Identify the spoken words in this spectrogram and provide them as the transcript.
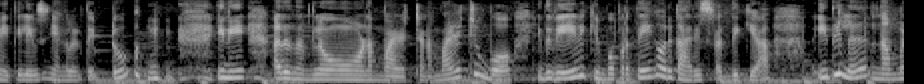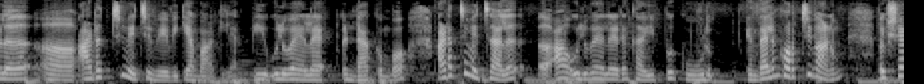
മേത്തി ലീവ്സും ഞങ്ങളെടുത്ത് ഇട്ടു. ഇനി അത് നല്ലോണം വഴറ്റണം. വഴറ്റുമ്പോൾ ഇത് വേവിക്കുമ്പോൾ പ്രത്യേക ഒരു കാര്യം ശ്രദ്ധിക്കുക. ഇതിൽ നമ്മൾ അടച്ചു വെച്ച് വേവിക്കാൻ പാടില്ല. ഈ ഉലുവയില ഉണ്ടാക്കുമ്പോൾ അടച്ചു വെച്ചാൽ ആ ഉലുവയിലയുടെ കയ്പ്പ് കൂടും. എന്തായാലും കുറച്ച് കാണും. പക്ഷേ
